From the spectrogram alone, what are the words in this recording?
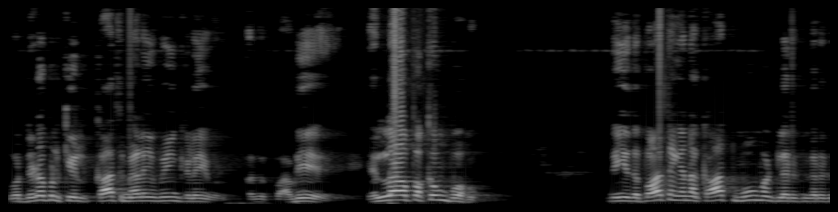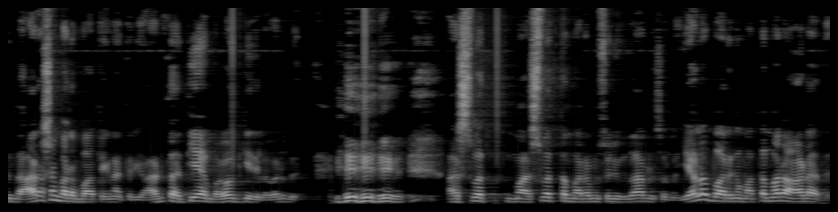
ஒரு திடப்பல் கீழ் காற்று மேலேயும் போய் கிளை வரும். அது அப்படியே எல்லா பக்கமும் போகும். நீங்கள் இதை பார்த்தீங்கன்னா காற்று மூமெண்ட்டில் இருக்குங்கிறதுக்கு இந்த அரச மரம் பார்த்தீங்கன்னா தெரியும். அடுத்த அத்தியாயம் பகவத்கீதையில் வருது. அஸ்வத் அஸ்வத்த மரம்னு சொல்லி உதாரணம் சொல்லுவேன் இலை பாருங்கள் மற்ற மரம் ஆடாது.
